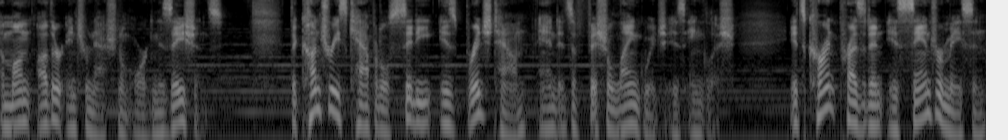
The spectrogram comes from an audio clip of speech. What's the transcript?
among other international organizations. The country's capital city is Bridgetown, and its official language is English. Its current president is Sandra Mason,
